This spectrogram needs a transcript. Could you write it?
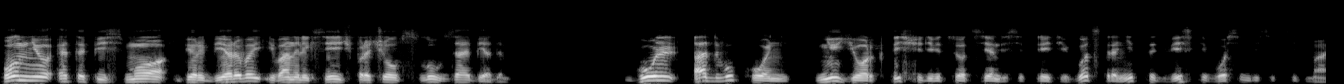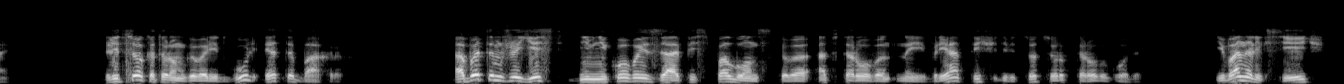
Помню это письмо Берберовой Иван Алексеевич прочел вслух за обедом. Гуль Адвуконь, Нью-Йорк, 1973 год, страница 287. Лицо, о котором говорит Гуль, это Бахров. Об этом же есть дневниковая запись Полонского от 2 ноября 1942 года. Иван Алексеевич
